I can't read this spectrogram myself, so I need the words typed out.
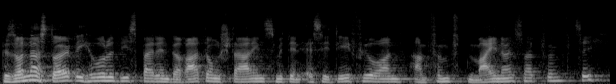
Besonders deutlich wurde dies bei den Beratungen Stalins mit den SED-Führern am 5. Mai 1950.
